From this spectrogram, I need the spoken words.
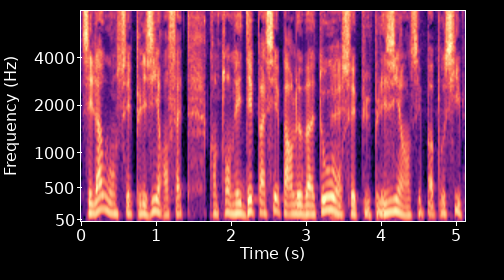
C'est là où on se fait plaisir, en fait. Quand on est dépassé par le bateau, on se fait plus plaisir. Hein, c'est pas possible.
